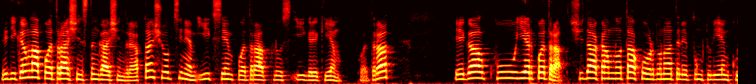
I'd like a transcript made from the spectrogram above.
Ridicăm la pătrat și în stânga și în dreapta și obținem xm pătrat plus ym pătrat egal cu ier pătrat. Și dacă am notat coordonatele punctului m cu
